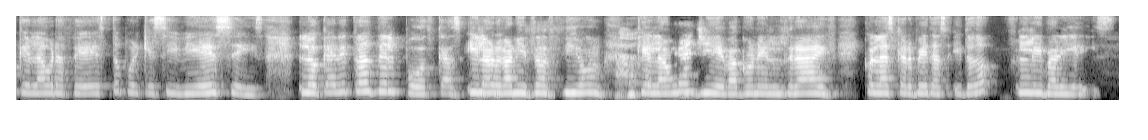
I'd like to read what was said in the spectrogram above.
que Laura hace esto porque si vieseis lo que hay detrás del podcast y la organización que Laura lleva con el drive, con las carpetas y todo, fliparíais.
